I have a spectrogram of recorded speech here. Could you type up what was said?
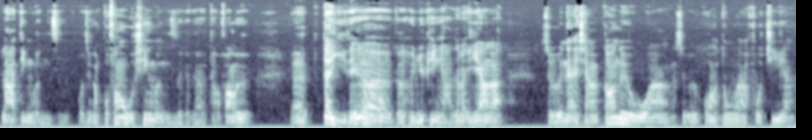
拉丁文字，或者讲北方话新文字搿个套方案。呃，搭现在个搿汉语拼音也是勿一样个。然后呢，像江南话啊，然后广东啊、福建啊，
